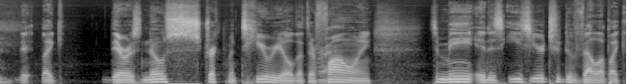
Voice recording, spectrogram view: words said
like there is no strict material that they're following. To me, it is easier to develop like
